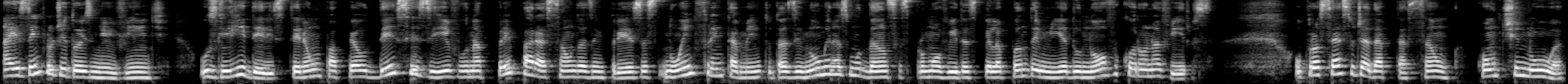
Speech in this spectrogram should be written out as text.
A exemplo de 2020, os líderes terão um papel decisivo na preparação das empresas no enfrentamento das inúmeras mudanças promovidas pela pandemia do novo coronavírus. O processo de adaptação continua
